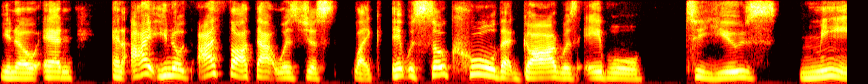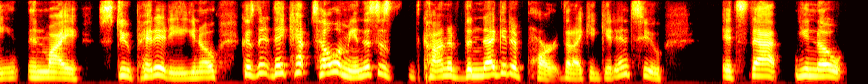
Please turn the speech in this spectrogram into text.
you know, and and I, you know, I thought that was just like it was so cool that God was able to use me in my stupidity, you know, because they, they kept telling me, and this is kind of the negative part that I could get into. It's that, you know,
